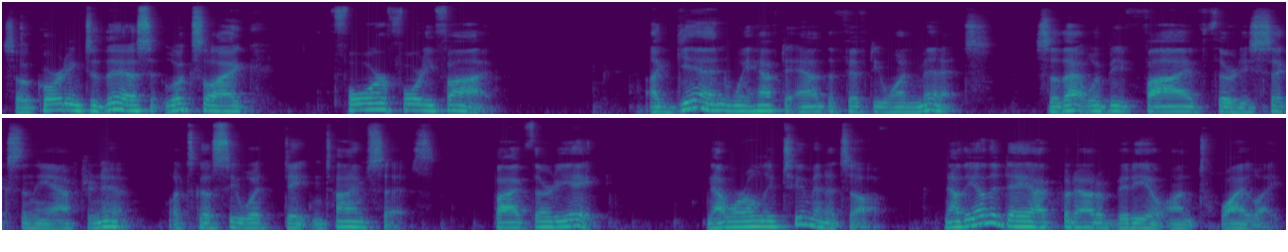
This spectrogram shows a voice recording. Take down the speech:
So according to this, it looks like 445. Again, we have to add the 51 minutes. So that would be 536 in the afternoon. Let's go see what date and time says. 538. Now we're only two minutes off. Now, the other day I put out a video on twilight,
